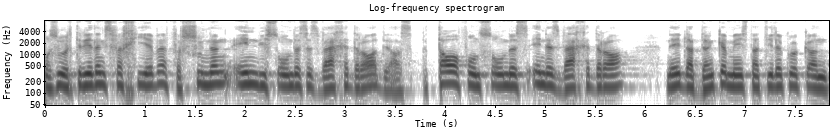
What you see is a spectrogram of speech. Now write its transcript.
ons oortredings vergewe, verzoening en die sondes is weggedra, daar's betaal vir ons sondes en dis weggedra. Net dat dink 'n mens natuurlik ook aan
